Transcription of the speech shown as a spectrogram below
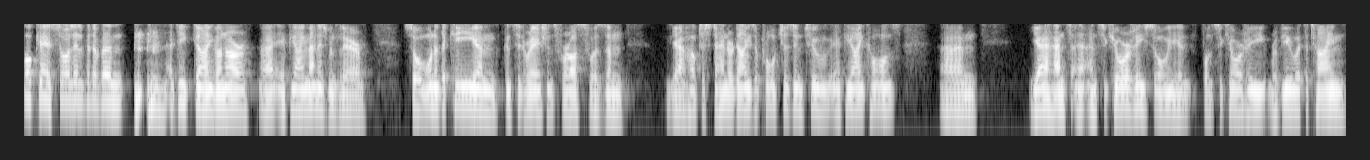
Okay, so a little bit of um, a deep dive on our uh, API management layer. So one of the key um, considerations for us was, um, yeah, how to standardize approaches into API calls. Um, yeah, and and security. So we had full security review at the time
